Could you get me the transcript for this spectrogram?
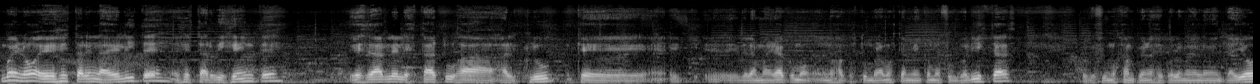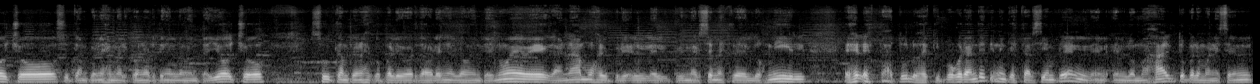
Bueno, es estar en la élite, es estar vigente, es darle el estatus al club que eh, de la manera como nos acostumbramos también como futbolistas, porque fuimos campeones de Colombia en el 98, subcampeones de Merconorte en el 98, subcampeones de Copa Libertadores en el 99, ganamos el, primer semestre del 2000. Es el estatus, los equipos grandes tienen que estar siempre en, lo más alto, permanecer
